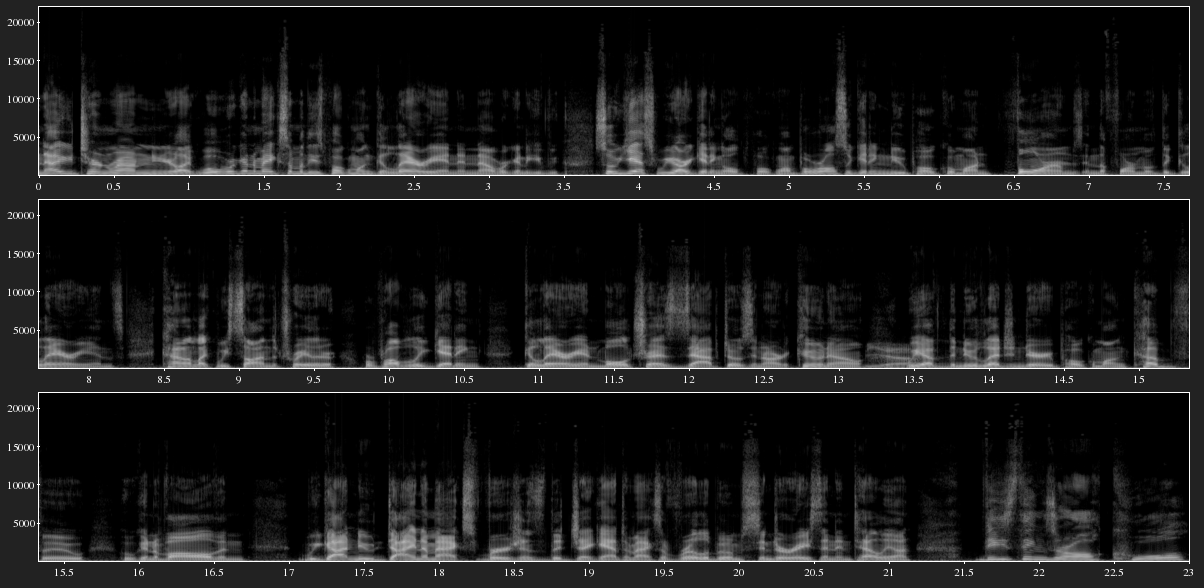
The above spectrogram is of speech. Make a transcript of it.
now you turn around and you're like, well, we're going to make some of these Pokemon Galarian, and now we're going to give you. So, yes, we are getting old Pokemon, but we're also getting new Pokemon forms in the form of the Galarians. Kind of like we saw in the trailer. We're probably getting Galarian, Moltres, Zapdos, and Articuno. Yeah. We have the new legendary Pokemon Kubfu, who can evolve, and we got new Dynamax versions, the Gigantamax of Rillaboom, Cinderace, and Inteleon. These things are all cool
